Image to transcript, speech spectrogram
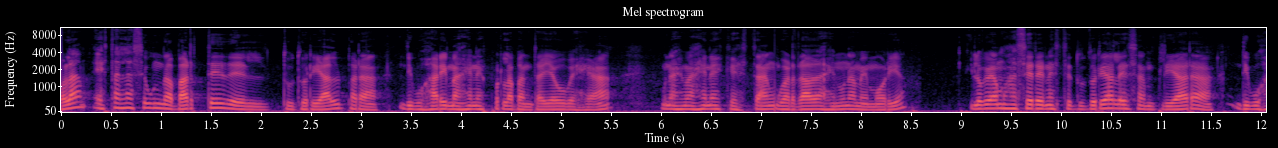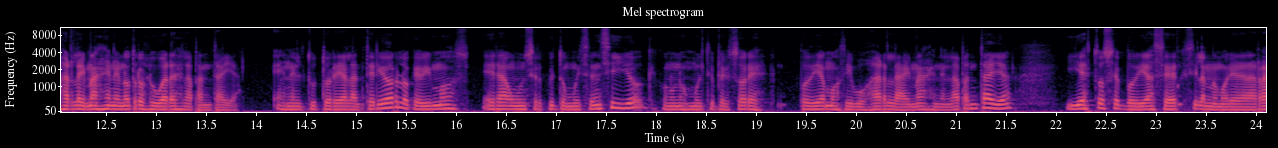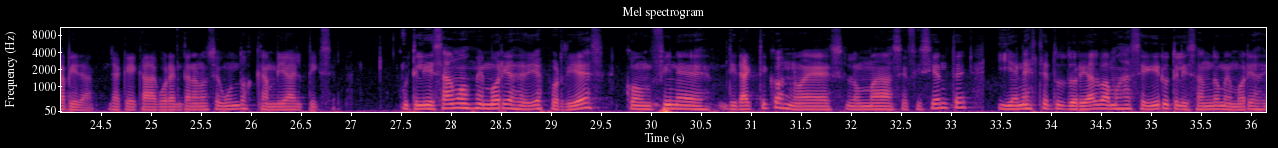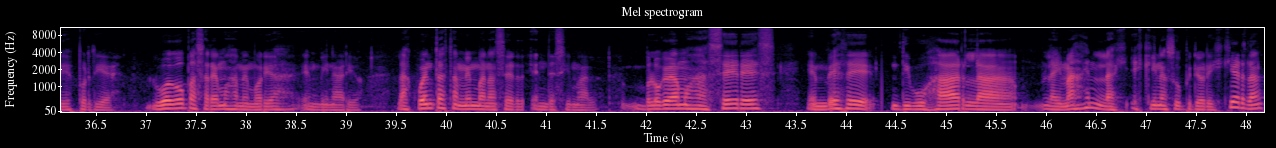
Hola, esta es la segunda parte del tutorial para dibujar imágenes por la pantalla VGA, unas imágenes que están guardadas en una memoria. Y lo que vamos a hacer en este tutorial es ampliar a dibujar la imagen en otros lugares de la pantalla. En el tutorial anterior lo que vimos era un circuito muy sencillo que con unos multiplexores podíamos dibujar la imagen en la pantalla y esto se podía hacer si la memoria era rápida, ya que cada 40 nanosegundos cambia el píxel. Utilizamos memorias de 10x10 con fines didácticos, no es lo más eficiente y en este tutorial vamos a seguir utilizando memorias de 10x10. Luego pasaremos a memorias en binario. Las cuentas también van a ser en decimal. Lo que vamos a hacer es, en vez de dibujar la imagen en la esquina superior izquierda,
